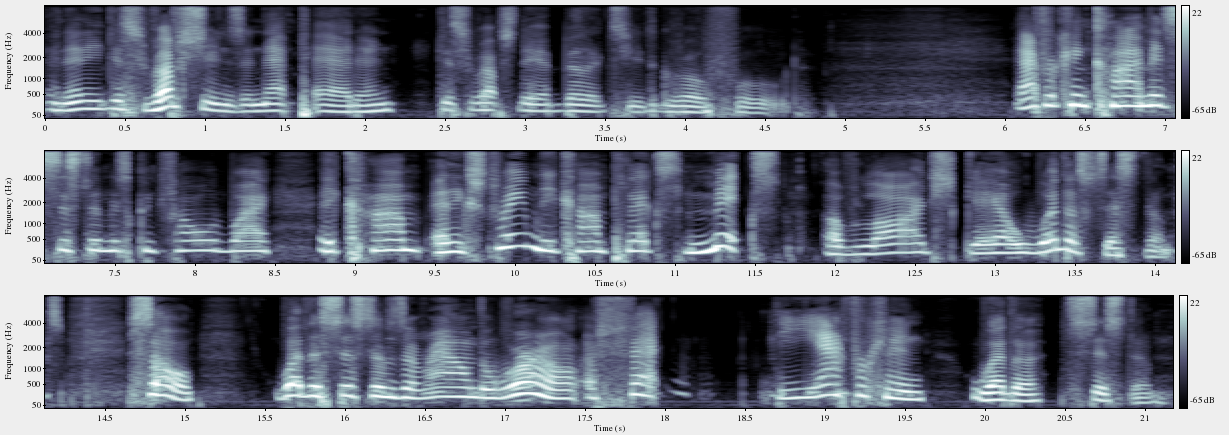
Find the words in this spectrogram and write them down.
And any disruptions in that pattern disrupts their ability to grow food. African climate system is controlled by a com- an extremely complex mix of large-scale weather systems. So, weather systems around the world affect the African weather system.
